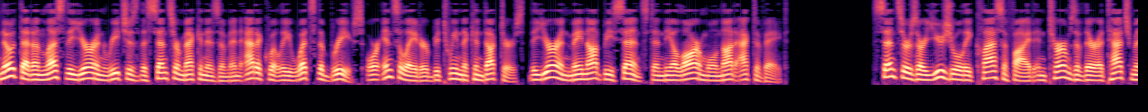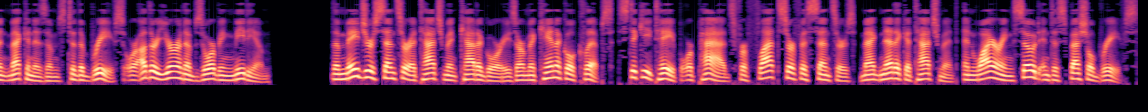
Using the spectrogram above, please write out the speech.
Note that unless the urine reaches the sensor mechanism and adequately wets the briefs or insulator between the conductors, the urine may not be sensed and the alarm will not activate. Sensors are usually classified in terms of their attachment mechanisms to the briefs or other urine-absorbing medium. The major sensor attachment categories are mechanical clips, sticky tape or pads for flat surface sensors, magnetic attachment, and wiring sewed into special briefs.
